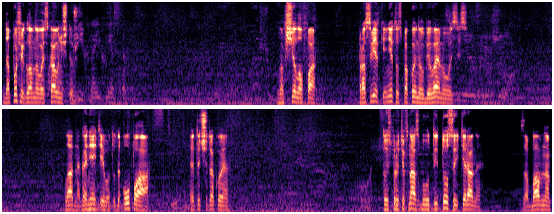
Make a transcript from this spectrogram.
Да пофиг, главное войска уничтожить. Их на их место. Вообще лафа. Просветки нету, спокойно убиваем его здесь. Ладно, гоняйте его туда. Опа! Это что такое? То есть против нас будут и тосы, и тираны. Забавно.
